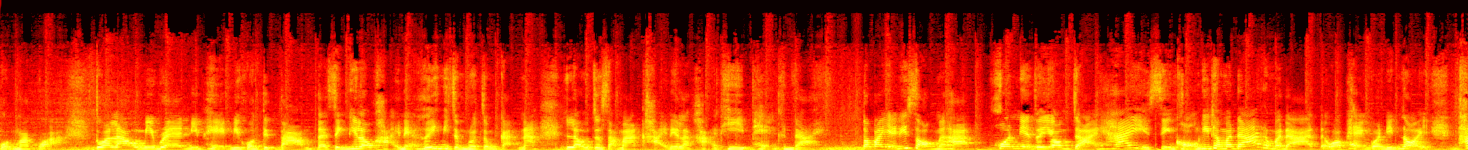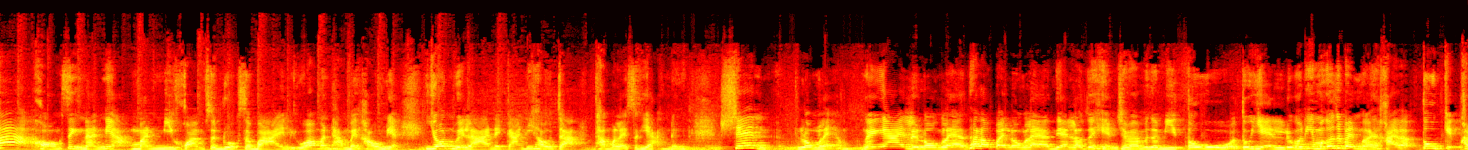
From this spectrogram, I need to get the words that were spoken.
ผลมากกว่า ตัวเรามีแบรนด์มีเพจมีคนติดตาม แต่สิ่งที่เราขายเนี่ยเฮ้ยมีจำนวนจำกัดนะ เราจะสามารถขายในราคาที่แพงขึ้นได้ ต่อไปอย่างที่สองนะคะคนเนี่ยจะยอมจ่ายให้สิ่งของที่ธรรมดาธรรมดา แต่ว่าแพงกว่านิดหน่อย ถ้า ของสิ่งนั้นเนี่ยมันมีความสะดวกสบาย หรือว่ามันทำให้เขาเนี่ยย่นเวลาในการที่เขาจะทำอะไรสักอย่างหนึ่ง เช่นโรงแรมง่ายๆเลยโรงแรมถ้าเราไปโรงแรมเนี่ยเราจะเห็นใช่ไหมมันจะมีตู้ตู้เย็นหรือบางทีมันก็จะเป็นเหมือนคล้ายๆแบบตู้เก็บข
